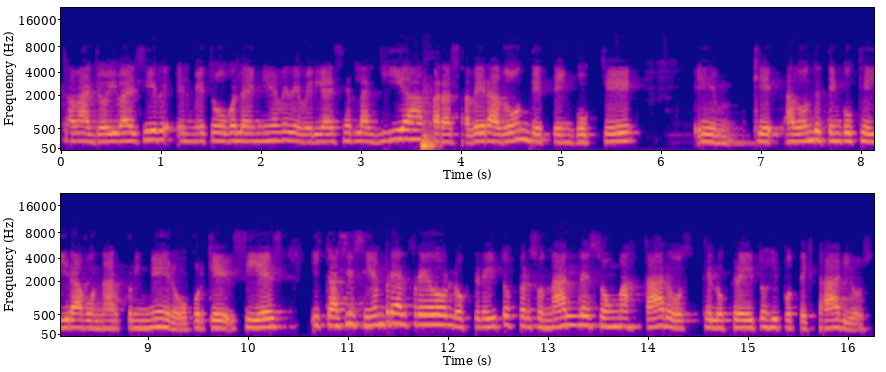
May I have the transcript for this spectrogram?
cabal, yo iba a decir, el método bola de nieve debería de ser la guía para saber a dónde tengo que, em, que, a dónde tengo que ir a abonar primero, porque si es, y casi siempre, Alfredo, los créditos personales son más caros que los créditos hipotecarios.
